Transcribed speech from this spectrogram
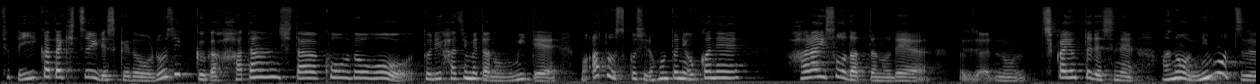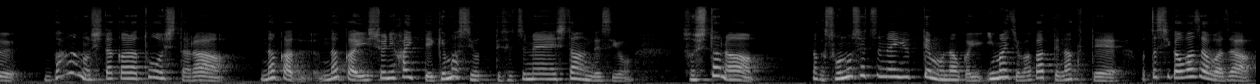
ちょっと言い方きついですけどロジックが破綻した行動を取り始めたのを見てあと少しで本当にお金払いそうだったのであの近寄ってですねあの荷物バーの下から通したら中中一緒に入っていけますよって説明したんですよ。そしたらなんかその説明言ってもなんかいまいち分かってなくて私がわざわざ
